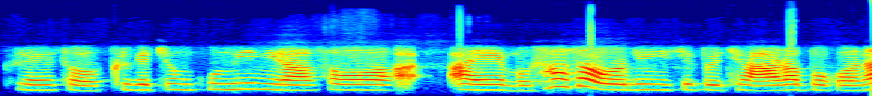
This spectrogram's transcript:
그래서 그게 좀 고민이라서 아- 아예 뭐 사설 어린이집을 제가 알아보거나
